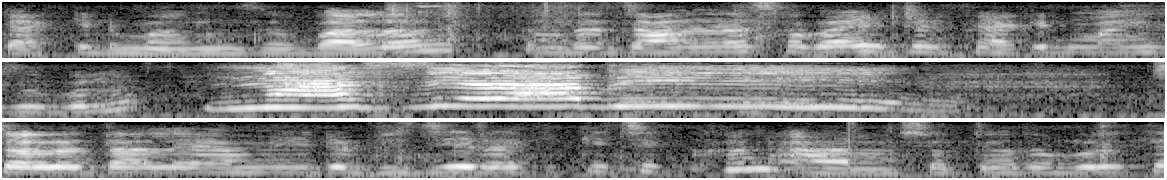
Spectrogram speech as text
প্যাকেট মাংস বলো। তোমরা জানো না সবাই এটা প্যাকেট মাংস বলে? চলো তাহলে আমি এটা ভিজিয়ে রাখি কিছুক্ষণ। আর সত্যি কথা বলতে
